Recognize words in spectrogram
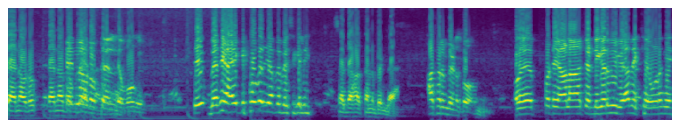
10 ਆਊਟ ਆਫ 10 10 ਆਊਟ ਆਫ 10 ਲਵੋਗੇ। ਤੇ ਵੈਸੇ ਆਏ ਕਿੱਥੋਂ ਕਰ ਜਾਪੇ ਬੇਸਿਕਲੀ ਸਾਡਾ ਹੱਥਨ ਪਿੰਡ ਹੈ ਹਥਨ ਪਿੰਡ ਤੋਂ। ਓਏ ਪਟਿਆਲਾ ਚੰਡੀਗੜ੍ਹ ਵੀ ਵਿਆਹ ਦੇਖੇ ਹੋਣਗੇ।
